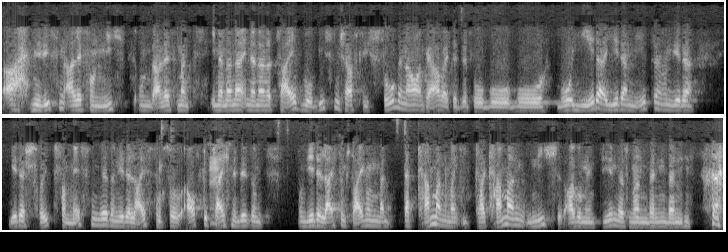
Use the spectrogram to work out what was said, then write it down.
ah, wir wissen alle von nichts und alles, man, in einer, in einer Zeit, wo wissenschaftlich so genau gearbeitet wird, wo, wo, wo, wo jeder, jeder Meter und jeder, jeder Schritt vermessen wird und jede Leistung so aufgezeichnet wird und und jede Leistungssteigerung, man, da kann man, man, da kann man nicht argumentieren, dass man, wenn, wenn,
